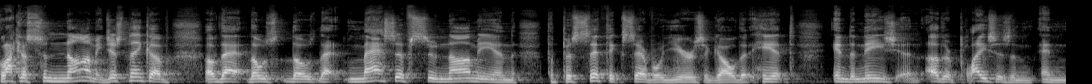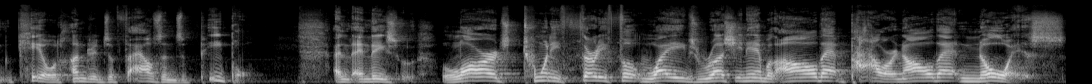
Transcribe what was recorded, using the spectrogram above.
like a tsunami. Just think of, of that, those, those, that massive tsunami in the Pacific several years ago that hit Indonesia and other places and, and killed hundreds of thousands of people. And, and these large 20, 30 foot waves rushing in with all that power and all that noise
